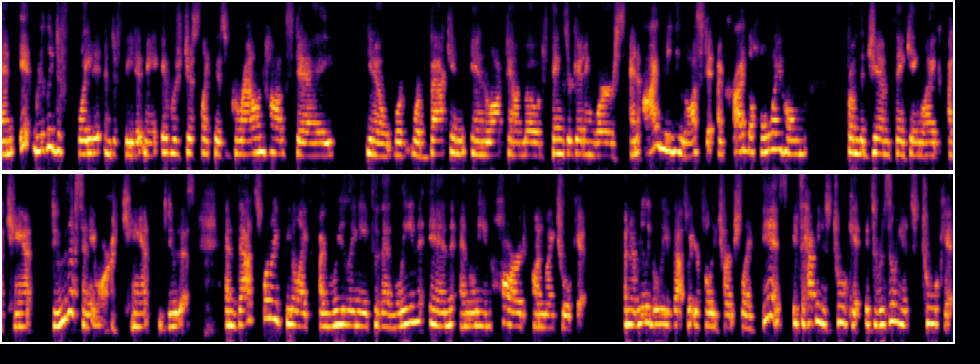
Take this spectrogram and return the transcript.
And it really deflated and defeated me. It was just like this Groundhog's Day. You know, we're, we're back in, in lockdown mode. Things are getting worse. And I really lost it. I cried the whole way home from the gym thinking like, I can't do this anymore. I can't do this. And that's when I feel like I really need to then lean in and lean hard on my toolkit. And I really believe that's what your fully charged life is. It's a happiness toolkit. It's a resilience toolkit.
